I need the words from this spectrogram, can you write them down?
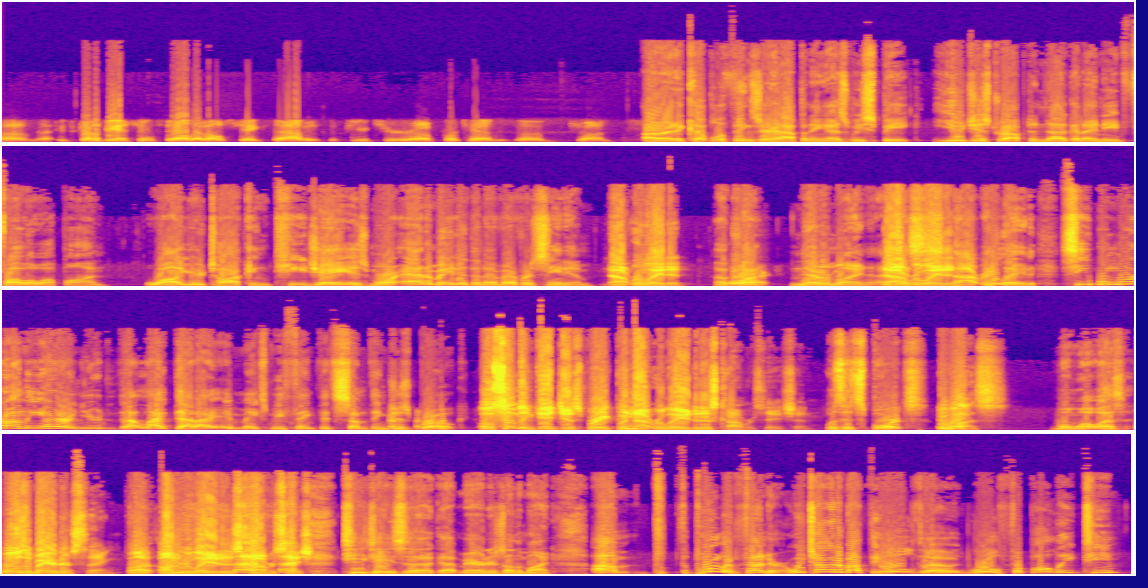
um, it's going to be interesting to see how that all shakes out as the future uh, portends, uh, John. All right, a couple of things are happening as we speak. You just dropped a nugget I need follow up on. While you're talking, TJ is more animated than I've ever seen him. Not related. Okay, Why? never mind. I Not related. Not related. See, when we're on the air and you're that like that, I, it makes me think that something just broke. Well, something did just break, but not related to this conversation. Was it sports? It was. Well, what was it? Well, it was a Mariners thing, but unrelated to this conversation. TJ's uh, got Mariners on the mind. Um, p- the Portland Thunder. Are we talking about the old uh, World Football League team?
